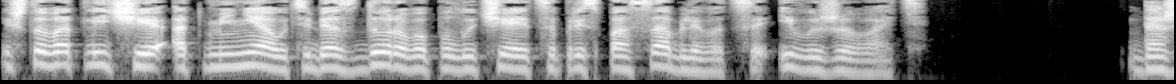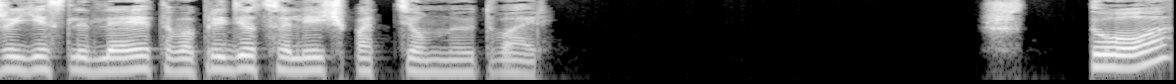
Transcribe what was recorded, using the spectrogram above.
и что, в отличие от меня, у тебя здорово получается приспосабливаться и выживать даже если для этого придется лечь под темную тварь. «Что?»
